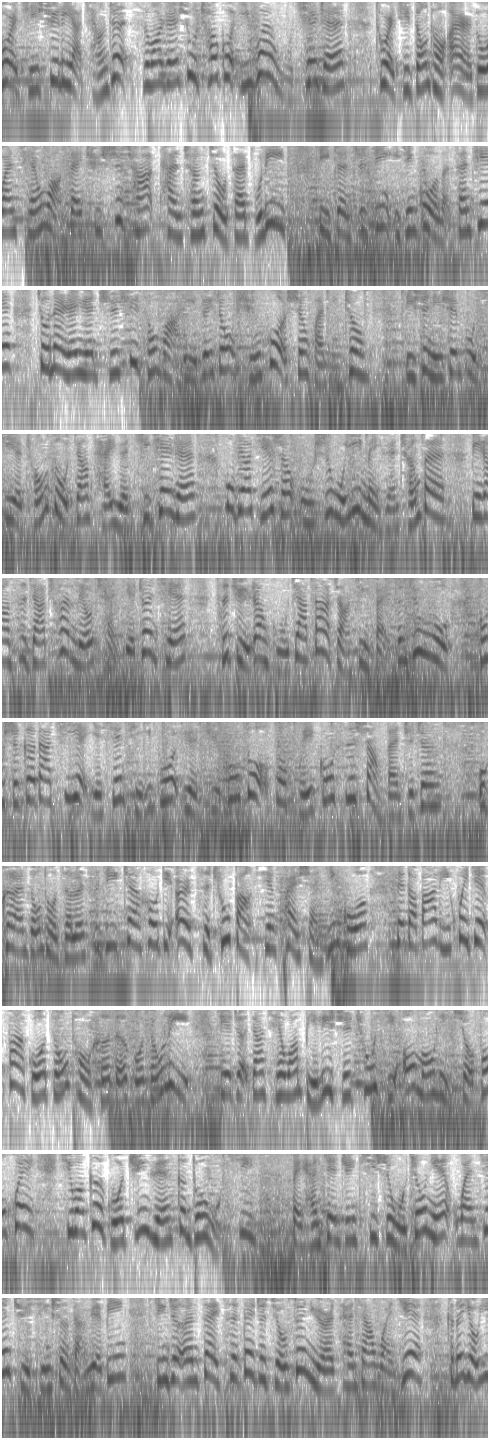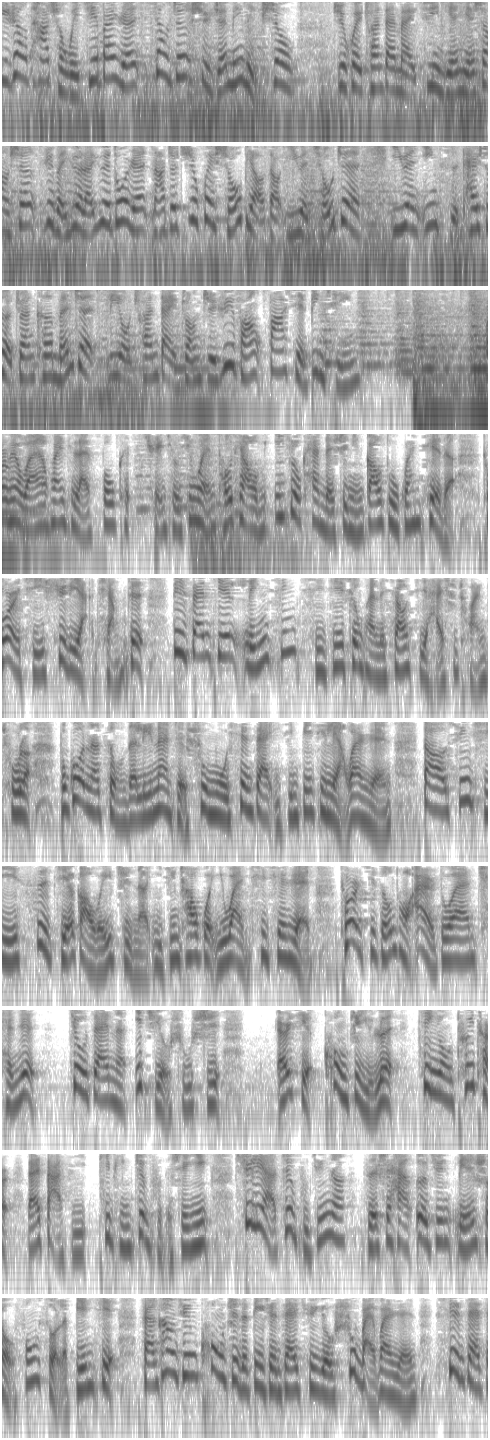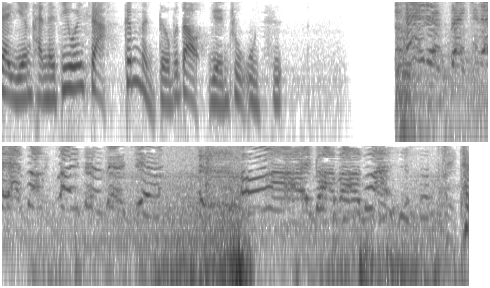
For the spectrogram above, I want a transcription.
土耳其叙利亚强震，死亡人数超过一万五千人。土耳其总统埃尔多安前往灾区视察，坦诚救灾不力。地震至今已经过了三天，救难人员持续从瓦砾堆中寻获生还民众。迪士尼宣布企业重组，将裁员七千人，目标节省五十五亿美元成本，并让自家串流产业赚钱。此举让股价大涨近百分之五。同时，各大企业也掀起一波远距工作或回公司上班之争。乌克兰总统则伦斯基战后第二次出访，先快闪英国，再到巴黎会见法国总统和德国总理，接着将前往比利时出席欧盟领袖峰会，希望各国军援更多武器。北韩建军七十五周年晚间举行盛大阅兵，金正恩再次带着九岁女儿参加晚宴，可能有意让她成为接班人，象征是人民领袖。智慧穿戴买季年年上升，日本越来越多人拿着智慧手表到医院求诊，医院因此开设专科门诊，利用穿戴装置预防发现病情。观众朋友晚安，欢迎一起来 Focus 全球新闻头条。我们依旧看的是您高度关切的土耳其叙利亚强震，第三天零星奇迹生还的消息还是传出了。不过呢，总的罹难者数目现在已经逼近两万人，到星期四截稿为止呢，已经超过一万七千人。土耳其总统埃尔多安承认救灾呢一直有疏失。而且控制舆论，禁用 Twitter 来打击批评政府的声音。叙利亚政府军呢，则是和俄军联手封锁了边界。反抗军控制的地震灾区有数百万人，现在在严寒的低温下，根本得不到援助物资。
